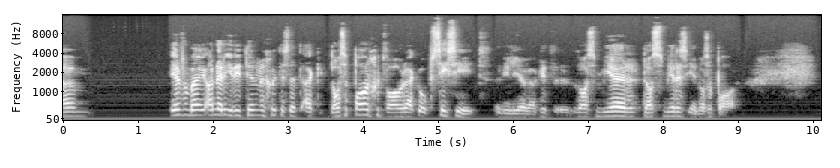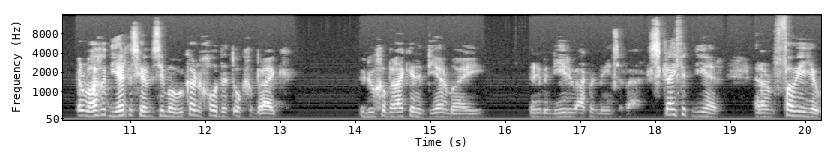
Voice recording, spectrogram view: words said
Ehm um, een van my ander irriterende goed is dat ek daar's 'n paar goed waaroor ek 'n obsessie het in die lewe. Ek het daar's meer, daar's meer as een, daar's 'n paar. En om daai goed neer te skryf en sê maar hoe kan God dit ook gebruik? En hoe gebruik hy dit deur my in die manier hoe ek met mense werk? Skryf dit neer en dan vou jy jou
